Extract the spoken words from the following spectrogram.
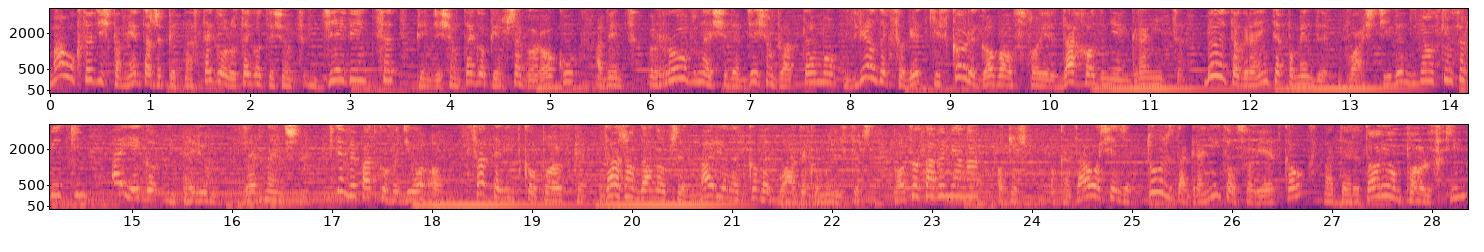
Mało kto dziś pamięta, że 15 lutego 1951 roku, a więc równe 70 lat temu, Związek Sowiecki skorygował swoje zachodnie granice. Były to granice pomiędzy właściwym Związkiem Sowieckim, a jego imperium zewnętrznym. W tym wypadku chodziło o satelicką Polskę, zarządzaną przez marionetkowe władze komunistyczne. Po co ta wymiana? Otóż okazało się, że tuż za granicą sowiecką, na terytorium polskim,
